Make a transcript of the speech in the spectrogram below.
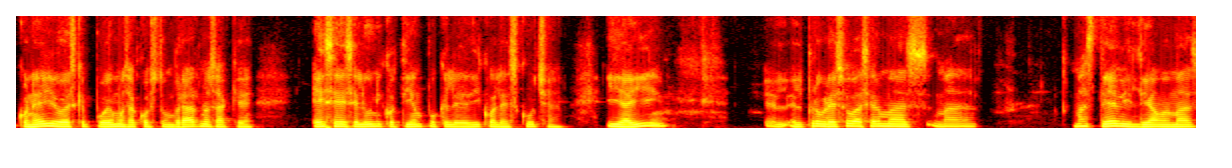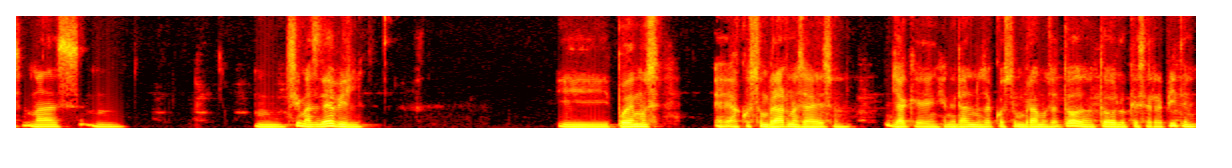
con ello es que podemos acostumbrarnos a que ese es el único tiempo que le dedico a la escucha. Y ahí el, progreso va a ser más, más, más débil, digamos, más, más, mm, sí, más débil. Y podemos eh, acostumbrarnos a eso, ya que en general nos acostumbramos a todo, todo lo que se repite.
